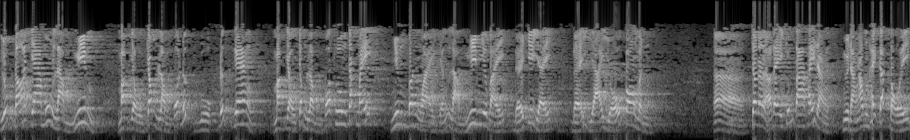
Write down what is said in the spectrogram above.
Lúc đó cha muốn làm nghiêm Mặc dầu trong lòng có đứt ruột, đứt gan Mặc dầu trong lòng có thương cách mấy nhưng bên ngoài vẫn làm nghiêm như vậy Để chi vậy? Để dạy dỗ con mình à, Cho nên ở đây chúng ta thấy rằng Người đàn ông hay kết tội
